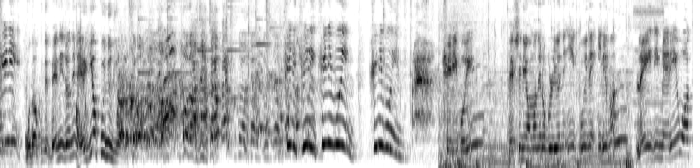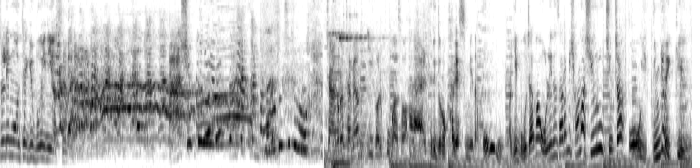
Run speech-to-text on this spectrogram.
퀴니. 오, 나 근데 매니저님 애기 업고 있는 줄 알았어. 어. 퀴니, 퀴니, 퀴니 부인. 퀴니 부인. 퀴리 부인, 백신의 어머니로 불리우는 이 부인의 이름은 레이디 메리 워틀리 몬테규 부인이었습니다. 아쉽군요. 자 그렇다면 이걸 뽑아서 하나를 드리도록 하겠습니다. 오, 아, 이 모자가 어울리는 사람이 현아 씨로 진짜 오 있군요 있긴.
